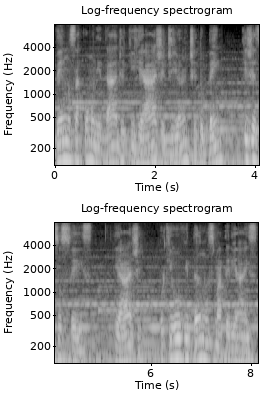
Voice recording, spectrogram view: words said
vemos a comunidade que reage diante do bem que Jesus fez. Reage porque houve danos materiais,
